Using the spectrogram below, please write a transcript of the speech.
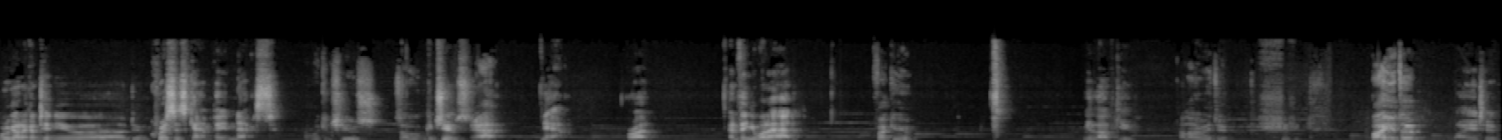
We're gonna continue uh, doing Chris's campaign next. We can choose. So, we can choose. yeah. Yeah. Alright. Anything you want to add? Fuck you. We love you. I love you too. Bye, YouTube. Bye, YouTube.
